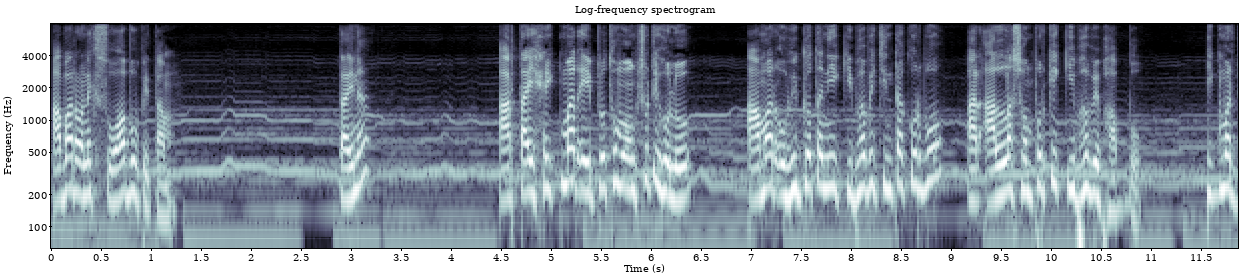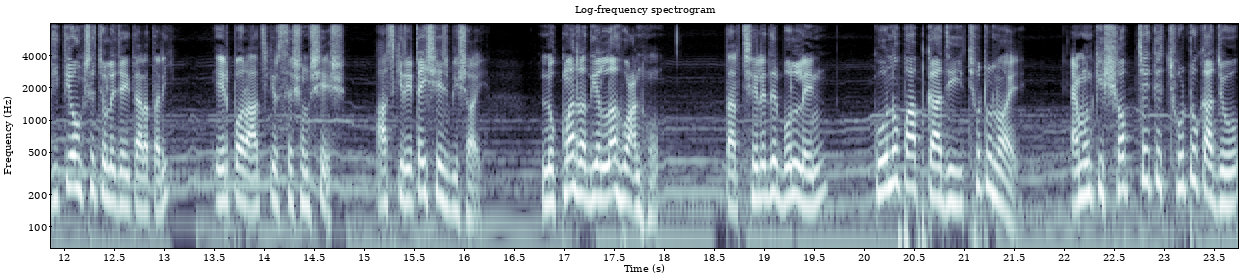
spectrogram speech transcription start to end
আবার অনেক সোয়াবও পেতাম। তাই না? আর তাই হেকমার এই প্রথম অংশটি হলো, আমার অভিজ্ঞতা নিয়ে কীভাবে চিন্তা করব আর আল্লাহ সম্পর্কে কীভাবে ভাবব। হিকমার দ্বিতীয় অংশে চলে যাই তাড়াতাড়ি। এরপর আজকের সেশন শেষ। আজকের এটাই শেষ বিষয়। লোকমান রাদিয়াল্লাহু আনহু তার ছেলেদের বললেন, কোনো পাপ কাজই ছোট নয়, এমনকি সবচাইতে ছোট কাজও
